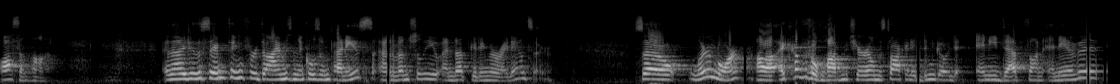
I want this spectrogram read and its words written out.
Awesome, huh? And then I do the same thing for dimes, nickels, and pennies, and eventually you end up getting the right answer. So learn more. Uh, I covered a lot of material in this talk, and I didn't go into any depth on any of it.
